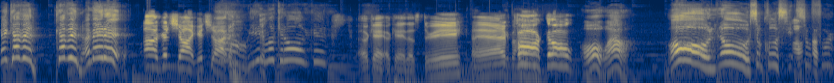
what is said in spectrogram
Hey, Kevin. Kevin, I made it. Oh, good shot. Good shot. Oh, you didn't look at all good. Okay, okay, that's three and four. Go. Oh wow. Oh no, so close, yet so Oh. far.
